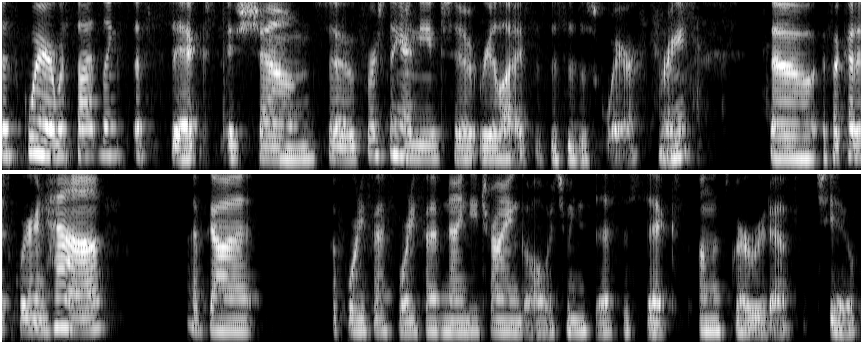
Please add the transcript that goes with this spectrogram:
A square with side lengths of six is shown. So first thing I need to realize is this is a square, right? So if I cut a square in half, I've got a 45, 45, 90 triangle, which means this is six on the square root of two.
